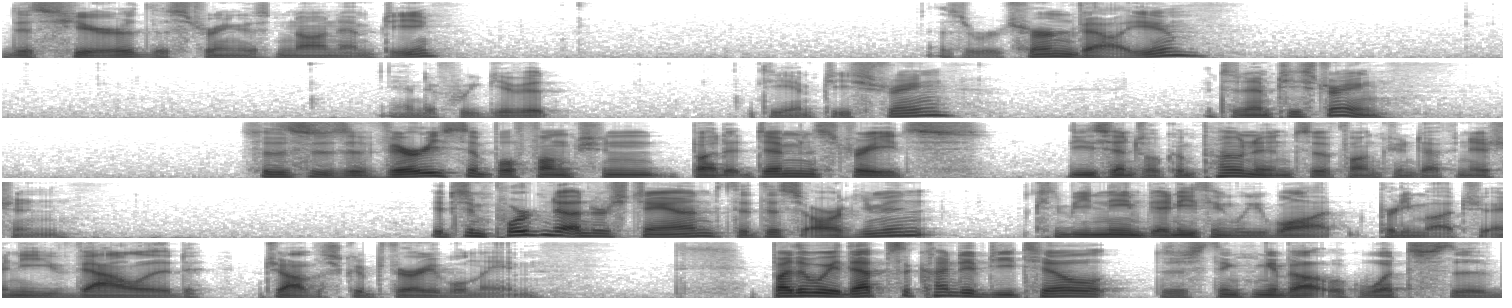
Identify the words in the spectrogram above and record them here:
this here, the string is non-empty, as a return value. And if we give it the empty string, it's an empty string. So this is a very simple function, but it demonstrates the essential components of function definition. It's important to understand that this argument can be named anything we want, pretty much, any valid JavaScript variable name. By the way, that's the kind of detail, just thinking about what's the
